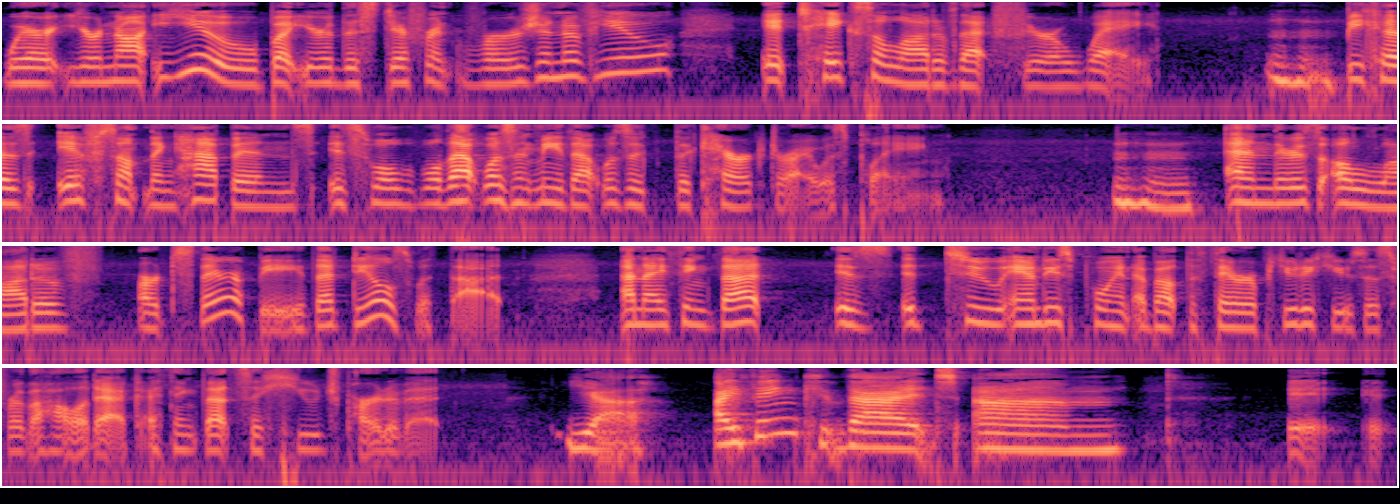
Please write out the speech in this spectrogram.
where you're not you, but you're this different version of you, it takes a lot of that fear away. Mm-hmm. Because if something happens, it's well, well, that wasn't me. That was a, the character I was playing. Mm-hmm. And there's a lot of arts therapy that deals with that. And I think that is it, to Andy's point about the therapeutic uses for the holodeck. I think that's a huge part of it. Yeah. I think that um it,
